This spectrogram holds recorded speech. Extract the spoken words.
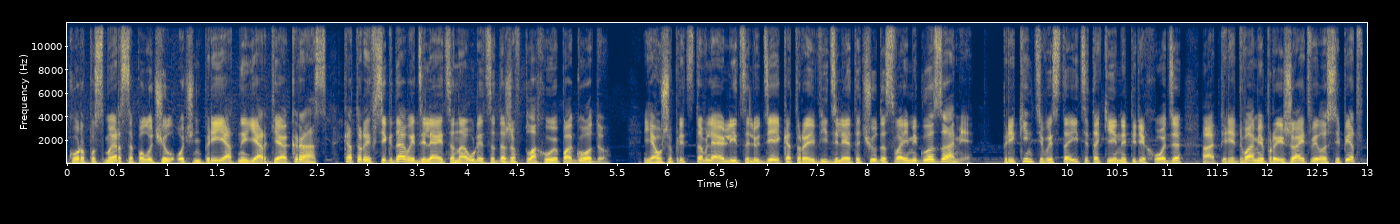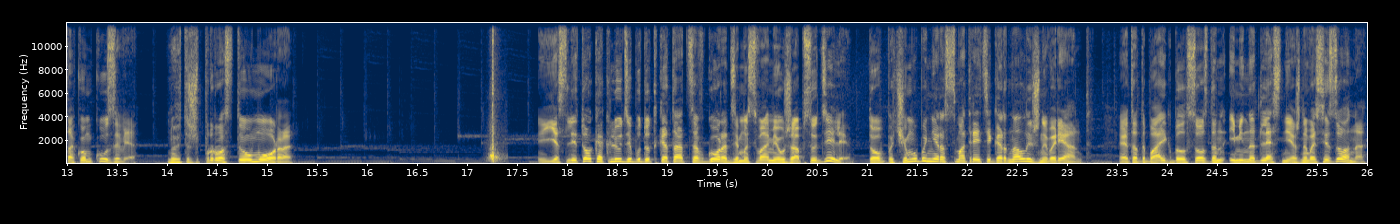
Корпус Мерса получил очень приятный яркий окрас, который всегда выделяется на улице даже в плохую погоду. Я уже представляю лица людей, которые видели это чудо своими глазами. Прикиньте, вы стоите такие на переходе, а перед вами проезжает велосипед в таком кузове. Ну это же просто умора. Если то, как люди будут кататься в городе, мы с вами уже обсудили, то почему бы не рассмотреть и горнолыжный вариант? Этот байк был создан именно для снежного сезона.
